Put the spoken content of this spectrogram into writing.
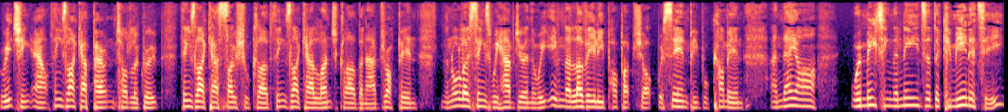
reaching out. Things like our parent and toddler group, things like our social club, things like our lunch club and our drop in, and all those things we have during the week. Even the Love Ely pop up shop, we're seeing people come in, and they are, we're meeting the needs of the community,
